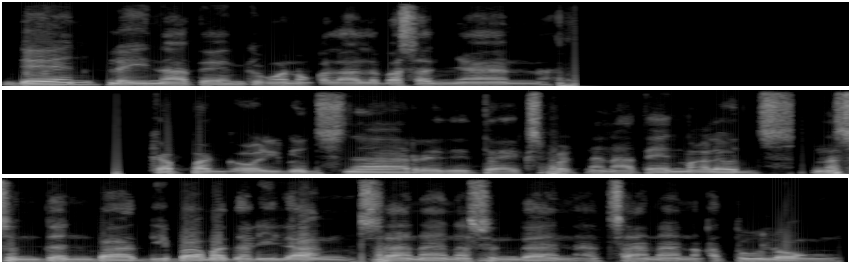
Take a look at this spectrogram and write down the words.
Then, play natin kung anong kalalabasan yan. Kapag all goods na, ready to export na natin mga loads. Nasundan ba? Di ba madali lang? Sana nasundan at sana nakatulong.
